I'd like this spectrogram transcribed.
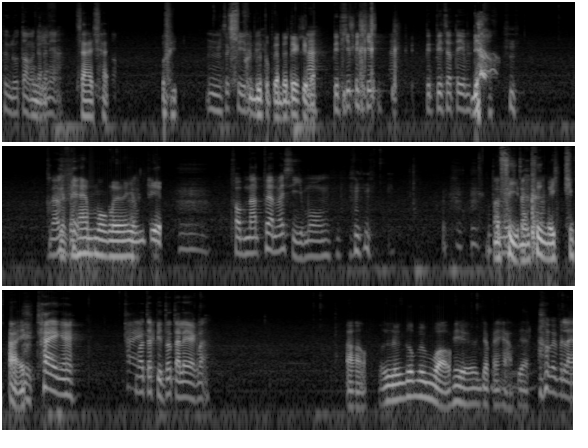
เพิ่งรู้ตอนเหมือนกันนะเนี่ยใช่ใช่อุ๊ยอืมสักทีคุณเถดูอะตบกันได้คืออะนะปิดคลิปปิดคลิปปิดปิดสตรีมเดี๋ยวแล้วอย่าไปห้าโมงเลยยังไม่เจ็ดผมนัดเพื่อนไว้สี่โมงตอมันสี่โมงครึ่งเลยชิบหายใช่ไงว่าจะปิดตั้งแต่แรกละอ้าวลึงก็ไม่บอกพี่จะไปหาเพื่อนอ้าวไม่เป็นไร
